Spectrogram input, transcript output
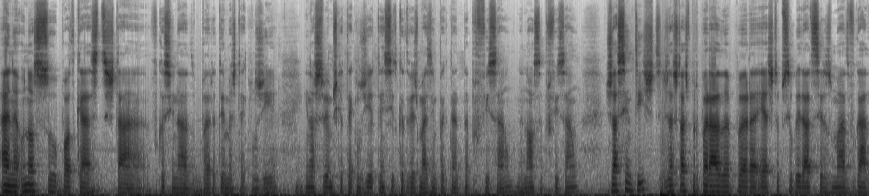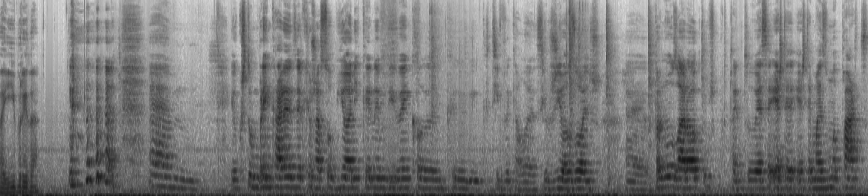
Ana, o nosso podcast está vocacionado para temas de tecnologia e nós sabemos que a tecnologia tem sido cada vez mais impactante na profissão, na nossa profissão. Já sentiste, já estás preparada para esta possibilidade de seres uma advogada híbrida? Ahm, eu costumo brincar a dizer que eu já sou biónica na medida em que, que- que tive aquela cirurgia aos olhos ah, para não usar óculos, portanto, essa, esta, esta é mais uma parte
